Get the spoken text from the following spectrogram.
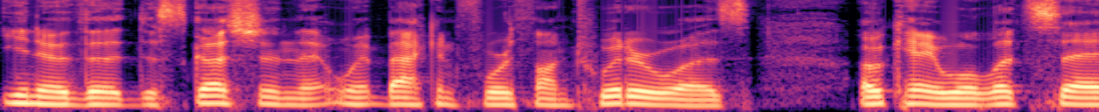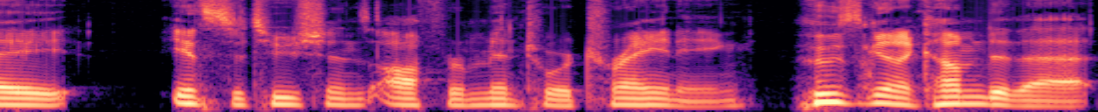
you know, the discussion that went back and forth on Twitter was okay, well, let's say institutions offer mentor training. Who's going to come to that?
